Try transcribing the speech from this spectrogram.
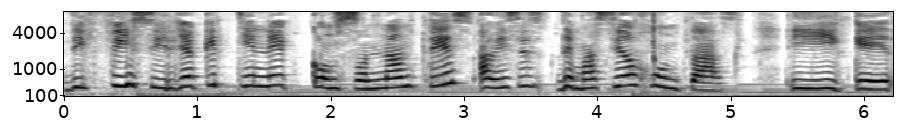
difícil ya que tiene consonantes a veces demasiado juntas y que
